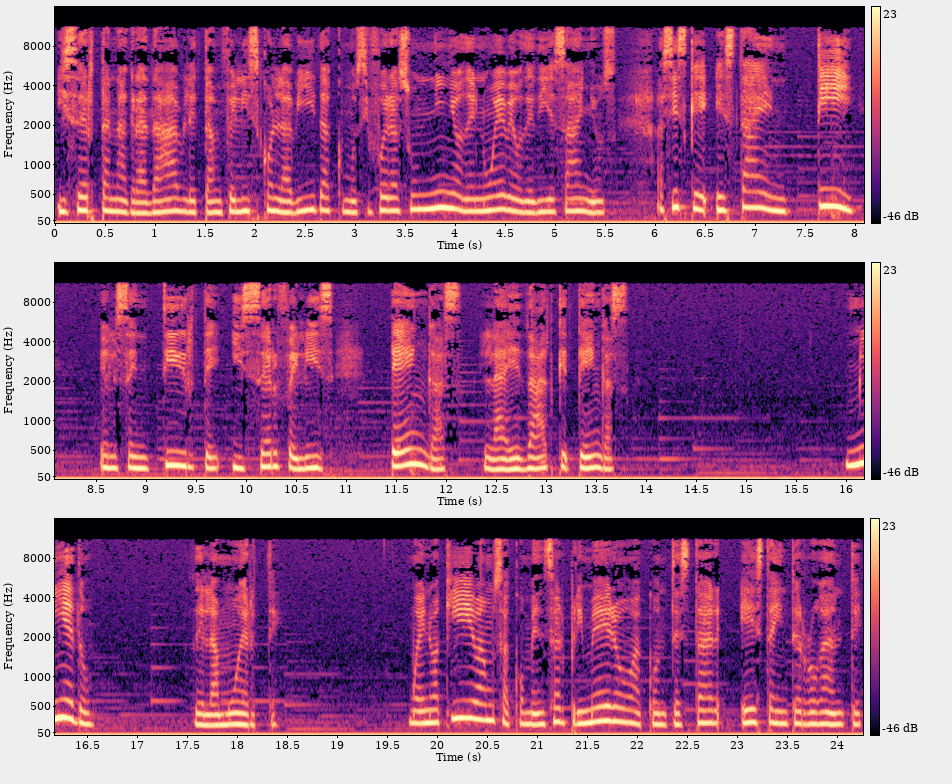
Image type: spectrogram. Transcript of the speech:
y ser tan agradable, tan feliz con la vida como si fueras un niño de 9 o de 10 años. Así es que está en ti el sentirte y ser feliz, tengas la edad que tengas. Miedo de la muerte. Bueno, aquí vamos a comenzar primero a contestar esta interrogante.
